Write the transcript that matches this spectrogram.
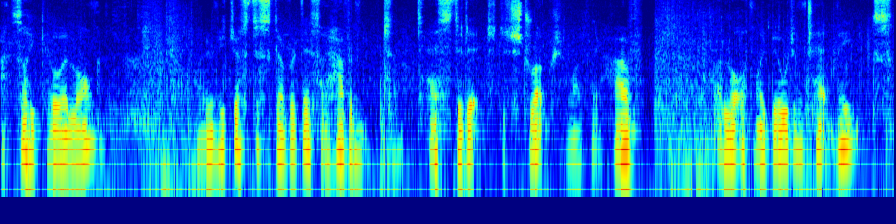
as I go along. I only just discovered this, I haven't tested it to destruction like I have a lot of my building techniques.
